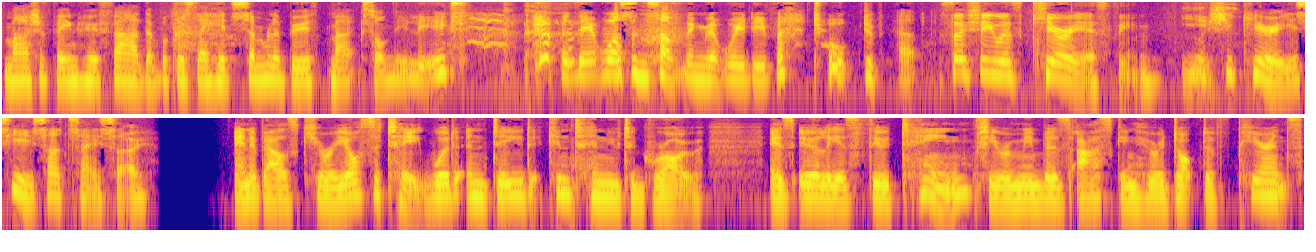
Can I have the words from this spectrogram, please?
might have been her father because they had similar birthmarks on their legs. but that wasn't something that we'd ever talked about. So she was curious then? Yes. Was she curious? Yes, I'd say so. Annabelle's curiosity would indeed continue to grow. As early as 13, she remembers asking her adoptive parents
